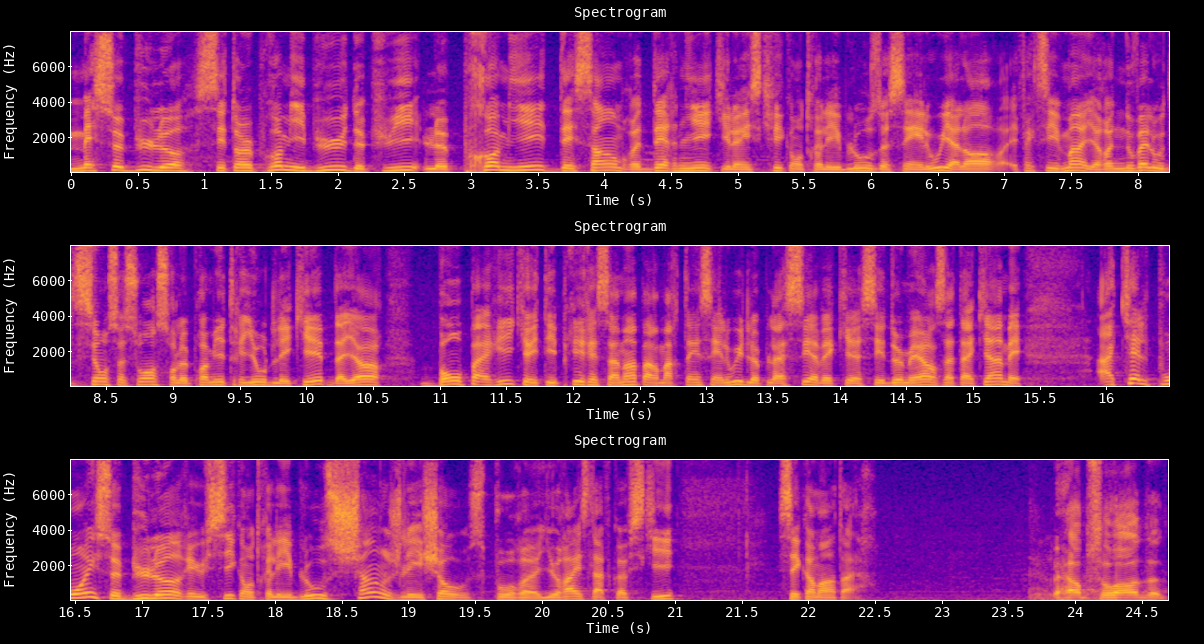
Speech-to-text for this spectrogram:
Mais ce but-là, c'est un premier but depuis le 1er décembre dernier qu'il a inscrit contre les Blues de Saint-Louis. Alors, effectivement, il y aura une nouvelle audition ce soir sur le premier trio de l'équipe. D'ailleurs, bon pari qui a été pris récemment par Martin Saint-Louis de le placer avec euh, ses deux meilleurs attaquants. Mais à quel point ce but-là réussi contre les Blues change les choses pour euh, Juraj Slavkovski? Ses commentaires. It helps a lot. That,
